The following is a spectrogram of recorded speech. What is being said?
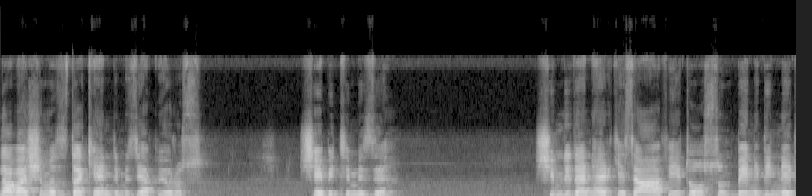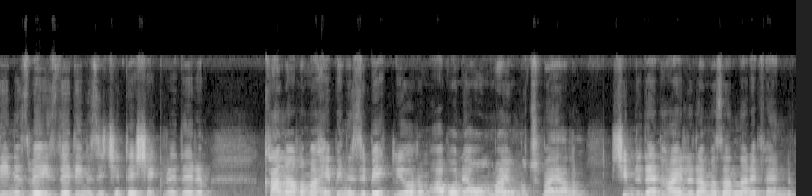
Lavaşımızı da kendimiz yapıyoruz. Şebitimizi. Şimdiden herkese afiyet olsun. Beni dinlediğiniz ve izlediğiniz için teşekkür ederim. Kanalıma hepinizi bekliyorum. Abone olmayı unutmayalım. Şimdiden hayırlı Ramazanlar efendim.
